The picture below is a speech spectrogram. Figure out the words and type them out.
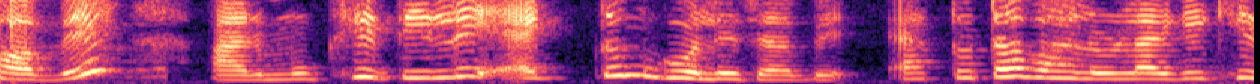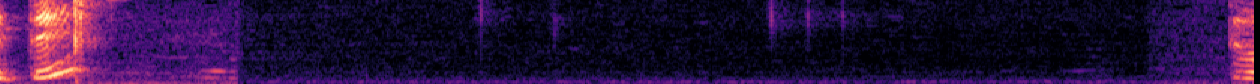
হবে আর মুখে দিলে একদম গলে যাবে। এতটা ভালো লাগে খেতে। তো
